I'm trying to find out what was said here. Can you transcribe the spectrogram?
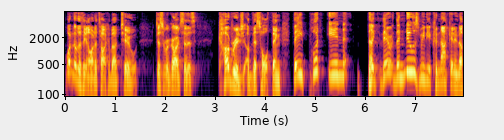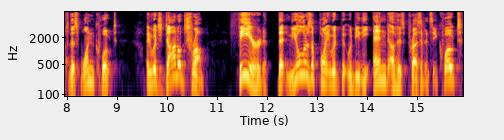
one other thing I want to talk about too, just in regards to this coverage of this whole thing. They put in like there, the news media could not get enough of this one quote in which Donald Trump feared that Mueller's appointment would, be the end of his presidency. Quote,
